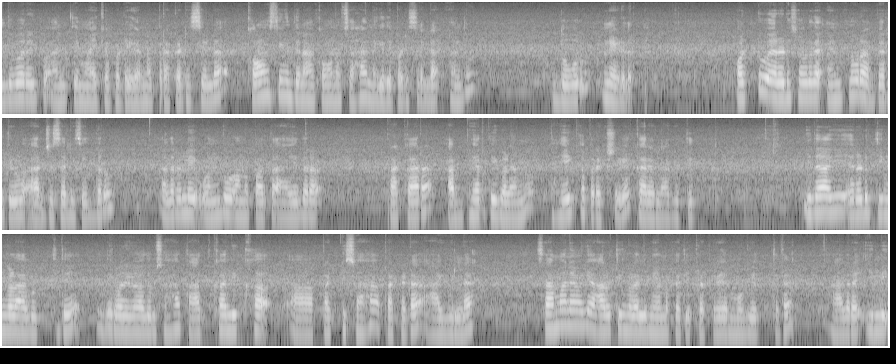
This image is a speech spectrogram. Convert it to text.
ಇದುವರೆಗೂ ಅಂತಿಮ ಆಯ್ಕೆ ಪಟ್ಟಿಗಳನ್ನು ಪ್ರಕಟಿಸಿಲ್ಲ. ಕೌನ್ಸಿಲಿಂಗ್ ದಿನಾಂಕವನ್ನು ಸಹ ನಿಗದಿಪಡಿಸಿಲ್ಲ ಎಂದು ದೂರು ನೀಡಿದರು. ಒಟ್ಟು ಎರಡು ಸಾವಿರದ ಎಂಟುನೂರು ಅಭ್ಯರ್ಥಿಗಳು ಅರ್ಜಿ ಸಲ್ಲಿಸಿದ್ದರು. ಅದರಲ್ಲಿ ಒಂದು ಅನುಪಾತ ಐದರ ಪ್ರಕಾರ ಅಭ್ಯರ್ಥಿಗಳನ್ನು ದೈಹಿಕ ಪರೀಕ್ಷೆಗೆ ಕರೆಯಲಾಗುತ್ತಿತ್ತು. ಇದಾಗಿ ಎರಡು ತಿಂಗಳಾಗುತ್ತಿದೆ. ಇದರವರೆಗಾದರೂ ಸಹ ತಾತ್ಕಾಲಿಕ ಪಟ್ಟಿ ಸಹ ಪ್ರಕಟ ಆಗಿಲ್ಲ. ಸಾಮಾನ್ಯವಾಗಿ ಆರು ತಿಂಗಳಲ್ಲಿ ನೇಮಕಾತಿ ಪ್ರಕ್ರಿಯೆ ಮುಗಿಯುತ್ತದೆ. ಆದರೆ ಇಲ್ಲಿ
